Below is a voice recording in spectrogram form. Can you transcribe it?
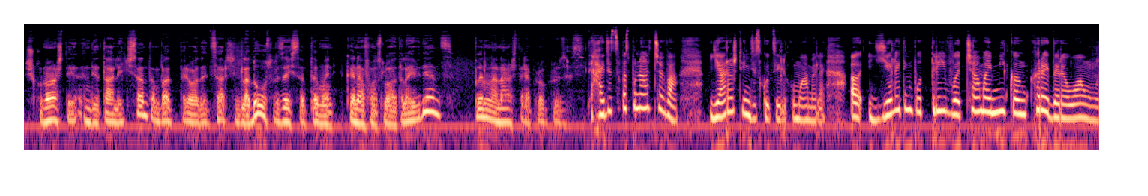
și cunoaște în detalii ce s-a întâmplat pe perioada de sarcină de la 12 săptămâni când a fost luată la evidență până la nașterea propriu-zis. Haideți să vă spun altceva. Iarăși în discuțiile cu mamele, ele din potrivă cea mai mică încredere o au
